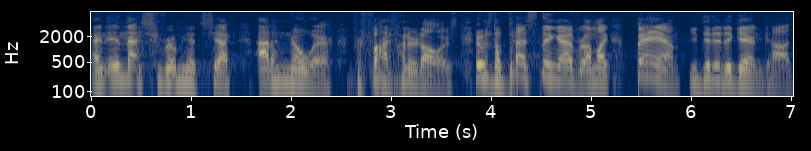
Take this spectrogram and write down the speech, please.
And in that, she wrote me a check out of nowhere for $500. It was the best thing ever. I'm like, bam, you did it again, God.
